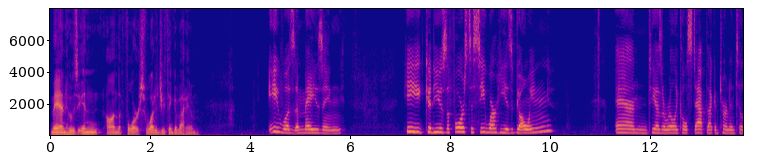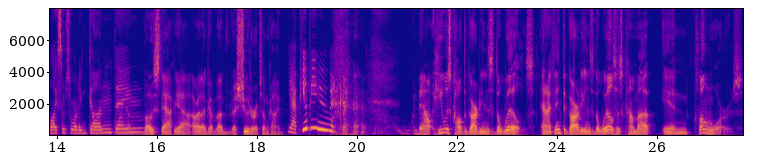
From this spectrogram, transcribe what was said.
man who's in on the Force. What did you think about him? he was amazing. He could use the force to see where he is going. And he has a really cool staff that can turn into like some sort of gun thing. Bow staff, yeah, or like a, a, a shooter of some kind. yeah, pew pew. Now he was called the Guardians of the Whills, and I think the Guardians of the Whills has come up in Clone Wars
